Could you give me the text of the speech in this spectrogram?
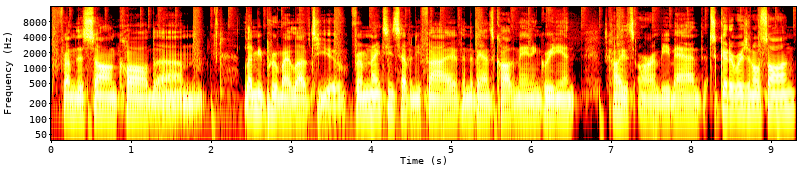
from this song called um, "Let Me Prove My Love to You" from 1975, and the band's called The Main Ingredient. It's kind of like this R&B band. It's a good original song.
